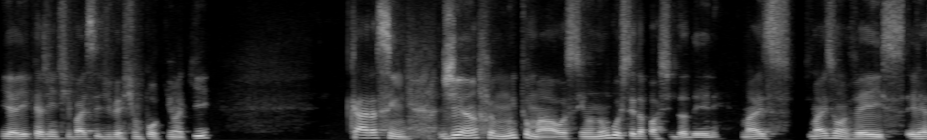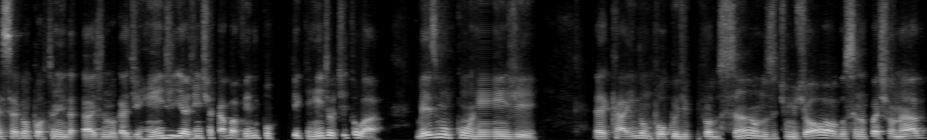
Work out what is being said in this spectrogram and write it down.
e aí que a gente vai se divertir um pouquinho aqui. Cara, assim, Jean foi muito mal, assim, eu não gostei da partida dele, mas mais uma vez ele recebe uma oportunidade no lugar de Rende e a gente acaba vendo por que Rende é o titular. Mesmo com o Rende é, caindo um pouco de produção nos últimos jogos, sendo questionado,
